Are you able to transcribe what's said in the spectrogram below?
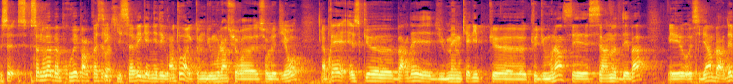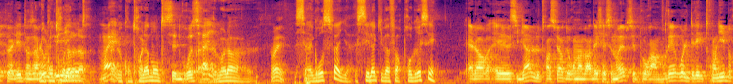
Sunweb a prouvé par le passé qu'il savait gagner des grands tours avec Tom Dumoulin sur, euh, sur le Giro. Après, est-ce que Bardet est du même calibre que, que Dumoulin? C'est un autre débat. Et aussi bien Bardet peut aller dans un le contre la montre. Ouais. Le contre la montre. C'est une grosse faille. Euh, voilà. Ouais. C'est la grosse faille. C'est là qu'il va falloir progresser. Alors, et aussi bien, le transfert de Romain Bardet chez Sunweb, c'est pour un vrai rôle d'électron libre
